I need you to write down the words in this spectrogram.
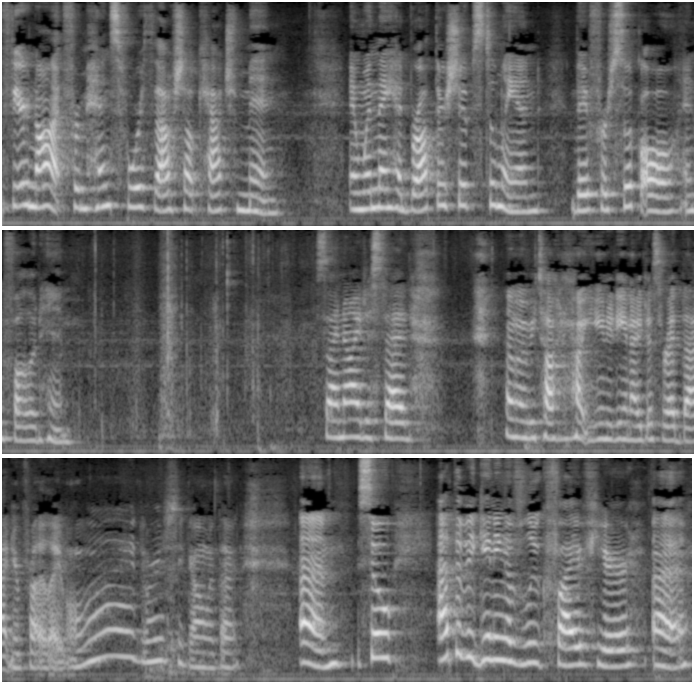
Fear not, from henceforth thou shalt catch men. And when they had brought their ships to land, they forsook all and followed him. So I know I just said I'm going to be talking about unity, and I just read that, and you're probably like, what? Where is she going with that? Um, so, at the beginning of Luke 5 here, uh,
